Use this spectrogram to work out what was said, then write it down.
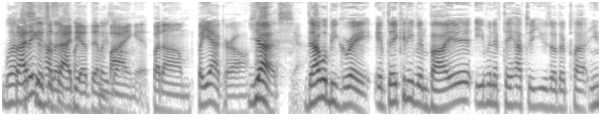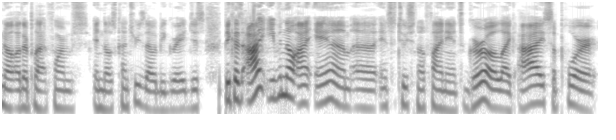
We'll have But to I think it's just the idea of them plays out. buying it. But um, but yeah, girl. Yes, Yeah. that would be great if they could even buy it, even if they have to use other plat, you know, other platforms in those countries. That would be great. Just because I, even though I am a institutional finance girl, like I support,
